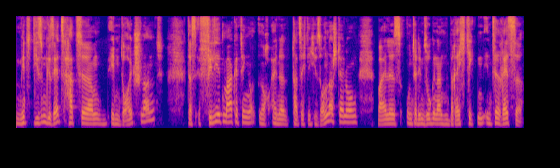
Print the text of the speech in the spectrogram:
mit diesem Gesetz hat ähm, in Deutschland das Affiliate Marketing noch eine tatsächliche Sonderstellung, weil es unter dem sogenannten berechtigten Interesse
